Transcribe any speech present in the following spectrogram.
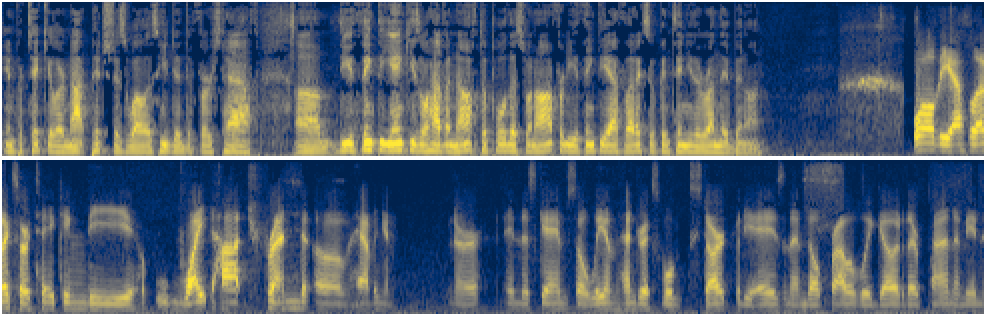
in particular, not pitched as well as he did the first half. Um, do you think the Yankees will have enough to pull this one off, or do you think the Athletics will continue the run they've been on? Well, the Athletics are taking the white hot trend of having an opener in this game. So Liam Hendriks will start for the A's, and then they'll probably go to their pen. I mean,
